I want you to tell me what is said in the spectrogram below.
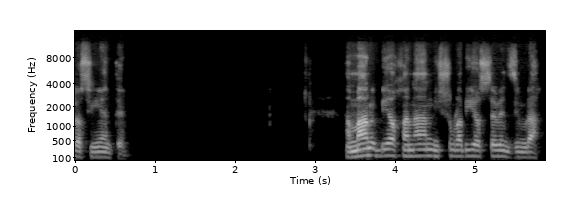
lo siguiente. Amar Rabbi Yohanan Mishum Rabbi Yosef ben Zimra.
